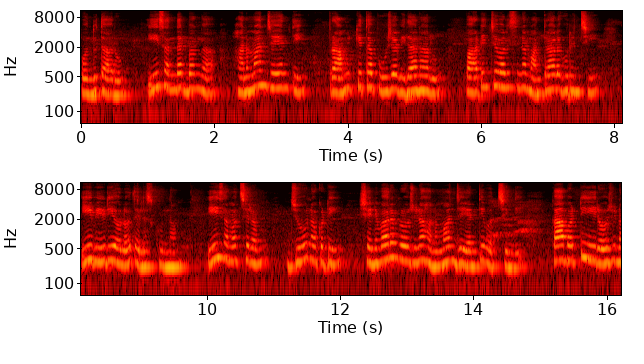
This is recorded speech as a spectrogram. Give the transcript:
పొందుతారు. ఈ సందర్భంగా హనుమాన్ జయంతి ప్రాముఖ్యత పూజ విధానాలు పాటించవలసిన మంత్రాల గురించి ఈ వీడియోలో తెలుసుకుందాం. ఈ సంవత్సరం జూన్ ఒకటి శనివారం రోజున హనుమాన్ జయంతి వచ్చింది. కాబట్టి ఈ రోజున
